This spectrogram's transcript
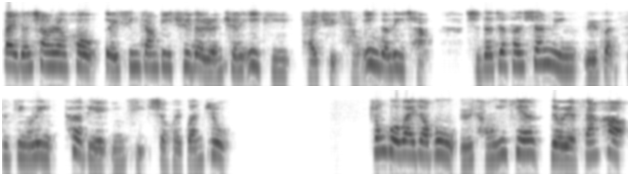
拜登上任后，对新疆地区的人权议题采取强硬的立场，使得这份声明与本次禁令特别引起社会关注。中国外交部于同一天，六月三号。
